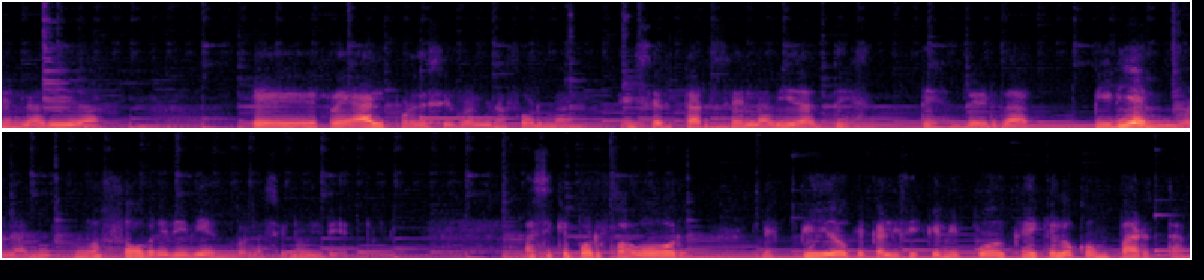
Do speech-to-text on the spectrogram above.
en la vida eh, real, por decirlo de alguna forma, insertarse en la vida de, verdad, viviéndola, ¿no? no sobreviviéndola, sino viviéndola. Así que por favor les pido que califiquen mi podcast y que lo compartan.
